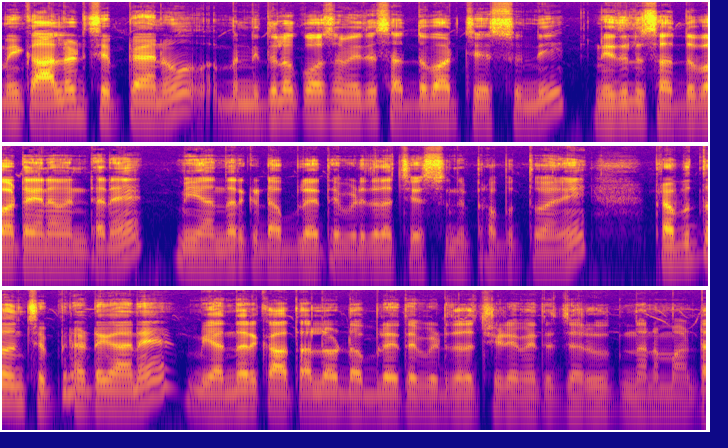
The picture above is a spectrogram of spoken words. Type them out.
మీకు ఆల్రెడీ చెప్పాను నిధుల కోసం అయితే సర్దుబాటు చేస్తుంది. నిధులు సర్దుబాటు అయిన వెంటనే మీ అందరికి డబ్బులు అయితే విడుదల చేస్తుంది ప్రభుత్వం అని ప్రభుత్వం చెప్పినట్టుగానే మీ అందరి ఖాతాల్లో డబ్బులు అయితే విడుదల చేయడం అయితే జరుగుతుందన్నమాట.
